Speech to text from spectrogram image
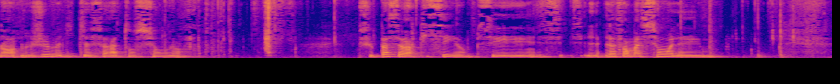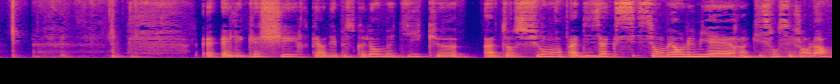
Non, le jeu me dit de faire attention, là. Je ne veux pas savoir qui c'est. Hein. C'est L'information, elle est... elle est cachée, regardez, parce que là, on me dit que, attention, à des si on met en lumière qui sont ces gens-là,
